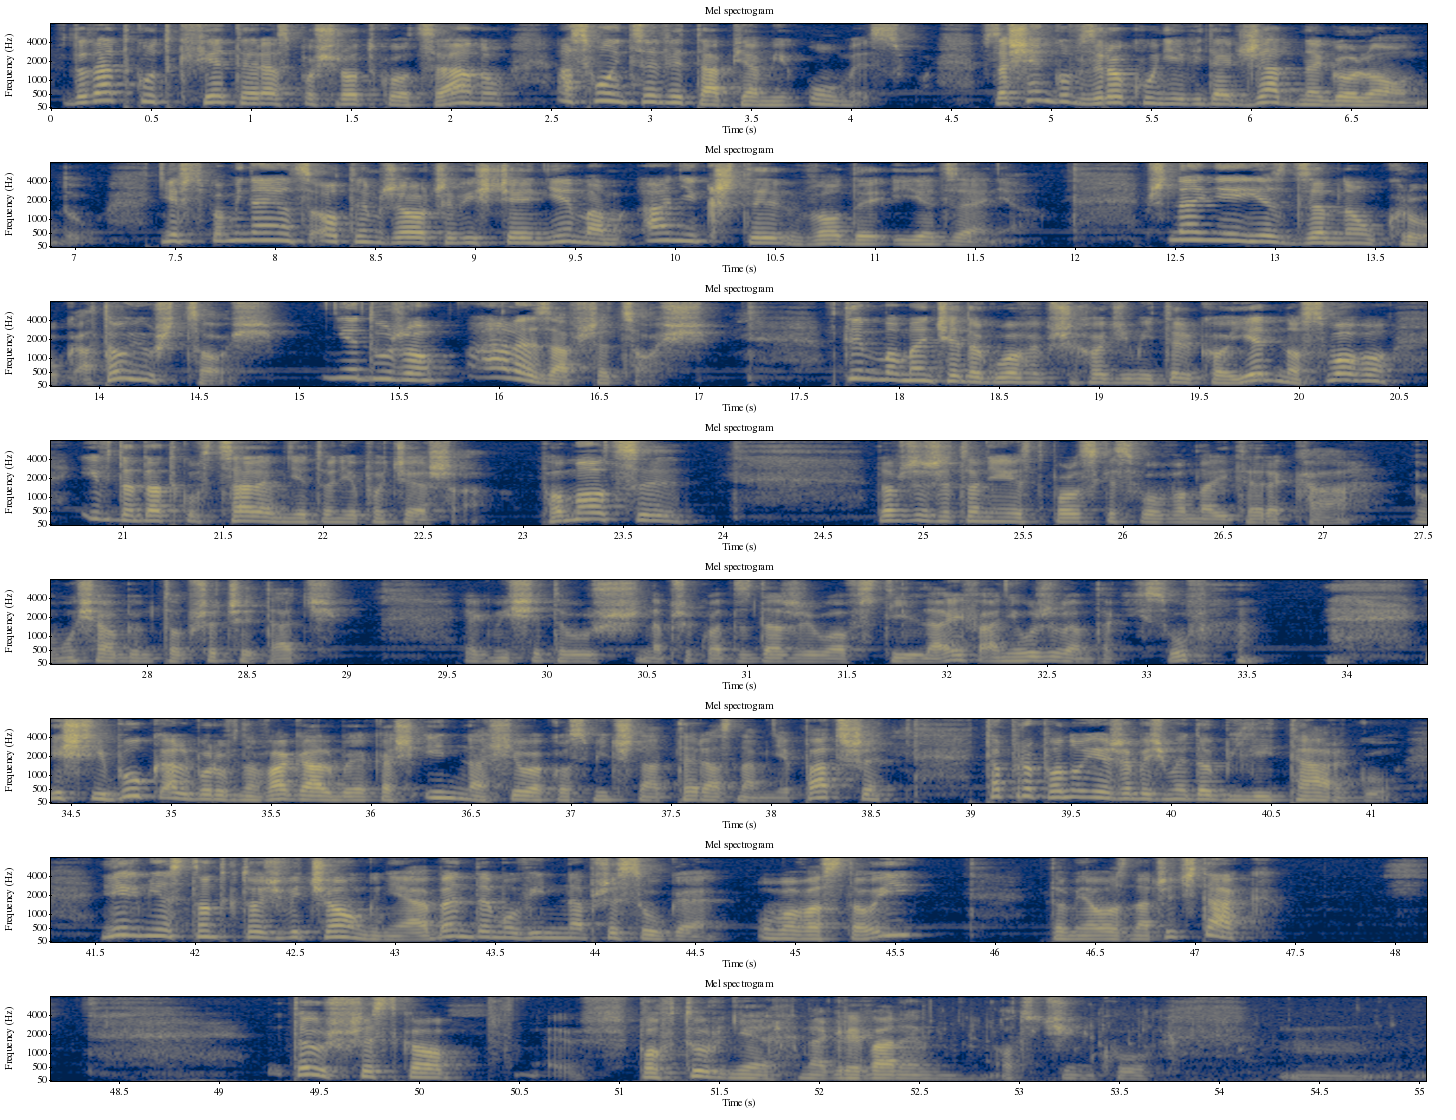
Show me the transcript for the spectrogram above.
W dodatku tkwię teraz pośrodku oceanu, a słońce wytapia mi umysł. W zasięgu wzroku nie widać żadnego lądu, nie wspominając o tym, że oczywiście nie mam ani krzty wody i jedzenia. Przynajmniej jest ze mną kruk, a to już coś. Niedużo, ale zawsze coś. W tym momencie do głowy przychodzi mi tylko jedno słowo i w dodatku wcale mnie to nie pociesza. Pomocy. Dobrze, że to nie jest polskie słowo na literę K, bo musiałbym to przeczytać. Jak mi się to już na przykład zdarzyło w Still Life, a nie używam takich słów. Jeśli Bóg albo równowaga, albo jakaś inna siła kosmiczna teraz na mnie patrzy, to proponuję, żebyśmy dobili targu. Niech mnie stąd ktoś wyciągnie, a będę mu winna przysługę. Umowa stoi? To miało znaczyć tak. To już wszystko w powtórnie nagrywanym odcinku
